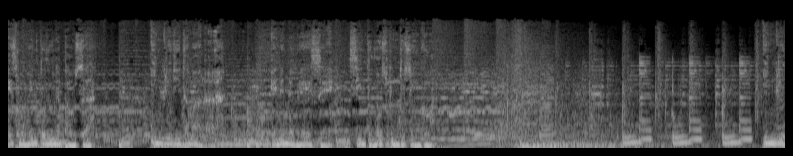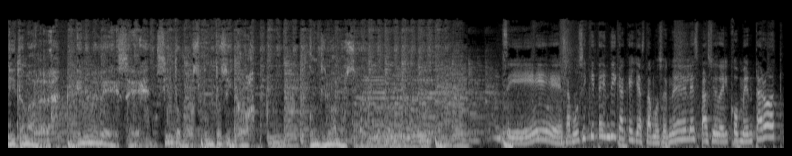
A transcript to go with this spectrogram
Es momento de una pausa. Ingrid y Tamara, en MBS 102.5. Ingrid y Tamara, en MBS 102.5. Continuamos. Sí, esa musiquita indica que ya estamos en el espacio del comentarot.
